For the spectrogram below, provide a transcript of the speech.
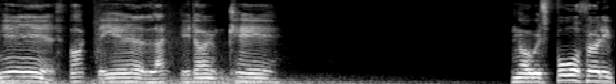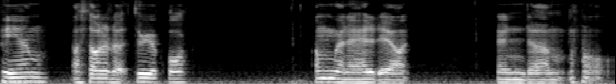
Yeah, fuck the yeah, like they don't care. No, it's 4.30pm. I started at 3 o'clock. I'm gonna head it out. And, um, oh,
